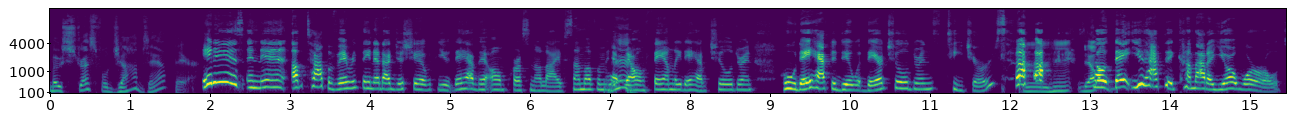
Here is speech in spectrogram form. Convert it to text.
most stressful jobs out there. It is. And then up top of everything that I just shared with you, they have their own personal life. Some of them have Yeah. their own family. They have children who they have to deal with their children's teachers. Mhm. Yep. So they you have to come out of your world,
